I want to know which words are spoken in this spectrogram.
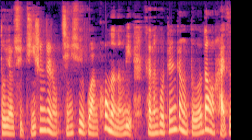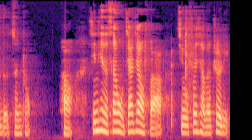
都要去提升这种情绪管控的能力，才能够真正得到孩子的尊重。好，今天的三五家教法就分享到这里。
